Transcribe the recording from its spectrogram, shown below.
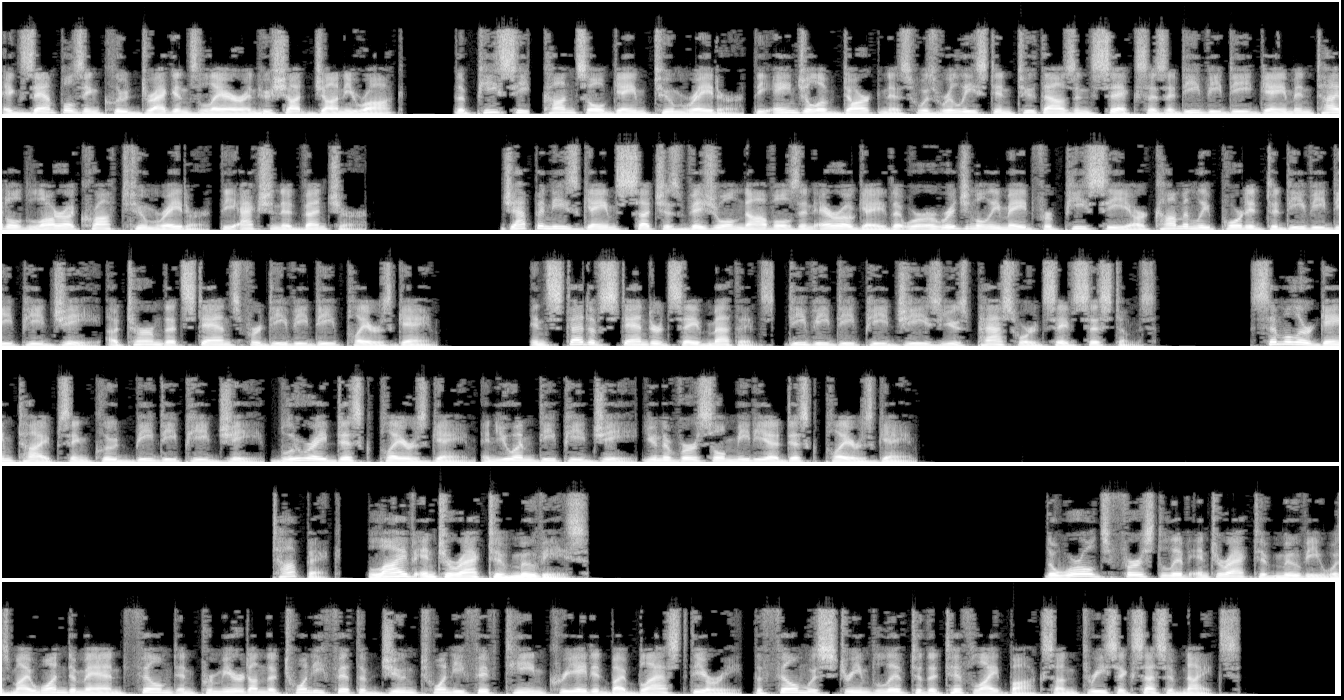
Examples include Dragon's Lair and Who Shot Johnny Rock? The PC console game Tomb Raider: The Angel of Darkness was released in 2006 as a DVD game entitled Lara Croft Tomb Raider: The Action Adventure. Japanese games such as visual novels and eroge that were originally made for PC are commonly ported to DVD-PG a term that stands for DVD Player's Game. Instead of standard save methods, DVD-PGs use password save systems. Similar game types include BDPG Blu-ray Disc Player's Game and UMDPG Universal Media Disc Player's Game. Topic: Live interactive movies The world's first live interactive movie was My One Demand filmed and premiered on 25 June 2015 created by Blast Theory. The film was streamed live to the TIFF Lightbox on three successive nights.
